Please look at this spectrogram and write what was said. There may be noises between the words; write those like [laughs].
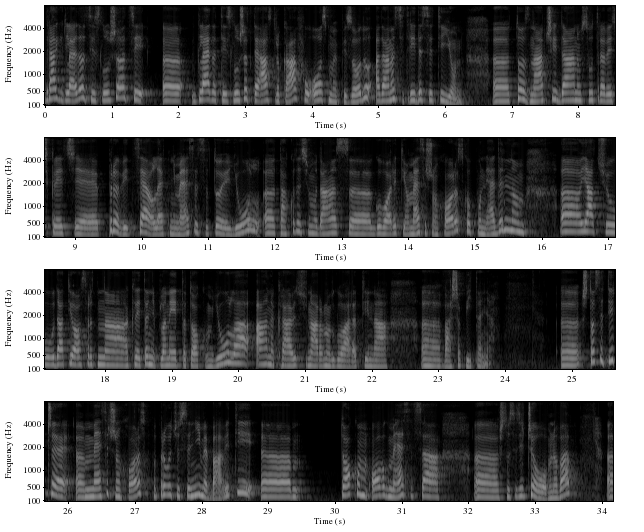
Dragi gledalci i slušalci, e, gledate i slušate Astro Kafu, osmu epizodu, a danas je 30. jun. E, to znači da nam sutra već kreće prvi ceo letnji mesec, a to je jul, e, tako da ćemo danas govoriti o mesečnom horoskopu nedeljnom, ja ću dati osvrt na kretanje planeta tokom jula, a na kraju ću naravno odgovarati na vaša pitanja. Što se tiče mesečnog horoskopa, prvo ću se njime baviti tokom ovog meseca uh, što se tiče ovnova, uh,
